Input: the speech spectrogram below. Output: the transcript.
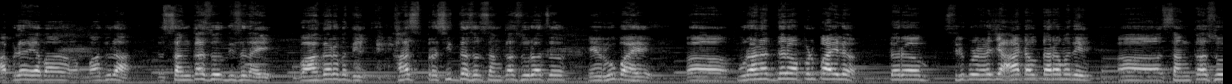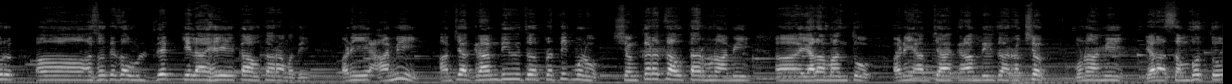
आपल्या या बा- बाजूला संकासूर दिसत आहे. वाघरमध्ये खास प्रसिद्ध असं संकासुराचं हे रूप आहे. पुराणात जर आपण पाहिलं तर श्रीकृष्णाच्या आठ अवतारामध्ये संकासूर असं त्याचा उल्लेख केला आहे एका अवतारामध्ये. आणि आम्ही आमच्या ग्रामदेवीचं प्रतीक म्हणून शंकराचा अवतार म्हणून आम्ही याला मानतो. आणि आमच्या ग्रामदेवीचा रक्षक म्हणून आम्ही याला संबोधतो.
